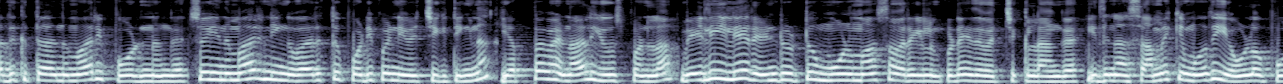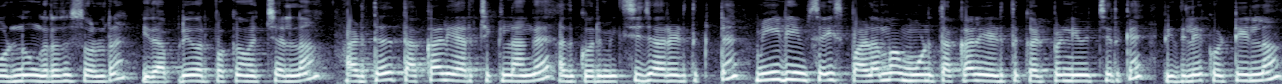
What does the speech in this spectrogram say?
அதுக்கு தகுந்த மாதிரி போடணுங்க. ஸோ இந்த மாதிரி நீங்கள் வறுத்து பொடி பண்ணி வச்சுக்கிட்டிங்கன்னா எப்போ வேணாலும் யூஸ் பண்ணலாம். வெளியிலே ரெண்டு டு மூணு மாதம் வரையிலும் கூட இதை வச்சுக்கலாங்க. இது நான் சமைக்கும் போது எவ்வளோ போடணுங்கிறத சொல்கிறேன் இது அப்படியே ஒரு பக்கம் வச்சிடலாம். அடுத்தது தக்காளி அரைச்சிக்கலாங்க. அதுக்கு ஒரு மிக்ஸி ஜார் எடுத்துக்கிட்டேன். மீடியம் சைஸ் பழமாக மூணு தக்காளி எடுத்து கட் பண்ணி வச்சுருக்கேன். இதிலே கொட்டிடலாம்.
